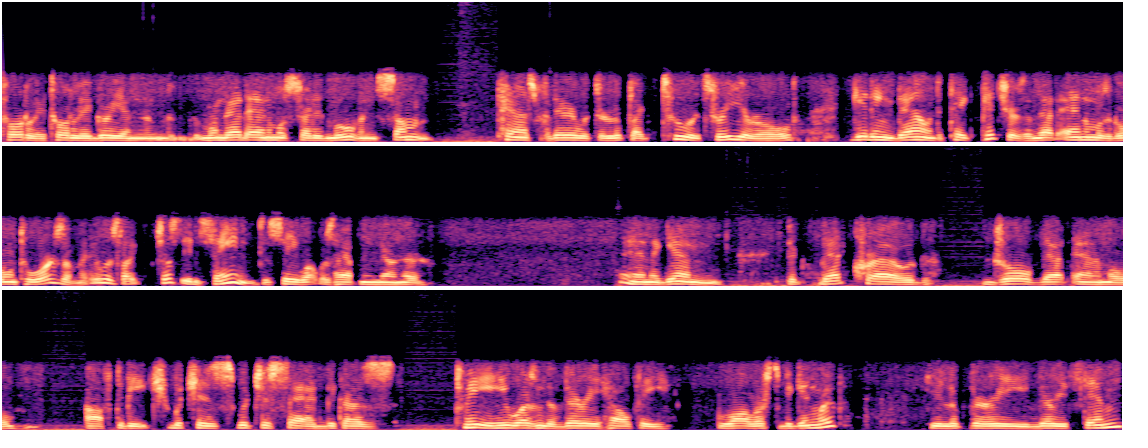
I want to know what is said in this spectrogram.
totally, totally agree. And when that animal started moving, some parents were there with their looked like two or three year old getting down to take pictures, and that animal was going towards them. It was like just insane to see what was happening down there. And again, the, that crowd drove that animal off the beach, which is which is sad because to me he wasn't a very healthy walrus to begin with. He looked very very thin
